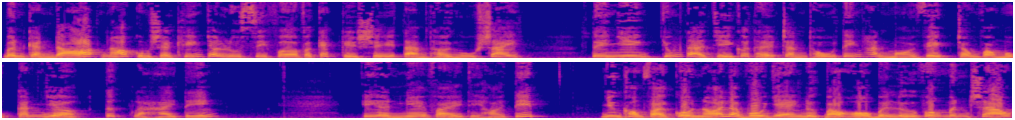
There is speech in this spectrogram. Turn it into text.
Bên cạnh đó, nó cũng sẽ khiến cho Lucifer và các kỵ sĩ tạm thời ngủ say. Tuy nhiên, chúng ta chỉ có thể tranh thủ tiến hành mọi việc trong vòng một canh giờ, tức là 2 tiếng. Ian nghe vậy thì hỏi tiếp, nhưng không phải cô nói là vô gian được bảo hộ bởi lửa vô minh sao?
